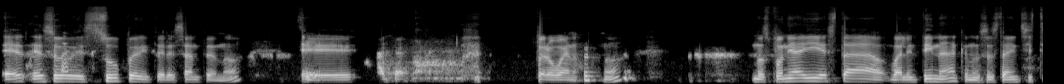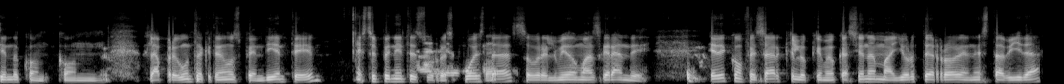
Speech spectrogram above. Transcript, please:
e, eso es súper interesante, ¿no? Eh, pero bueno, ¿no? Nos pone ahí esta Valentina que nos está insistiendo con, la pregunta que tenemos pendiente. Estoy pendiente de sus respuestas sobre el miedo más grande. He de confesar que lo que me ocasiona mayor terror en esta vida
